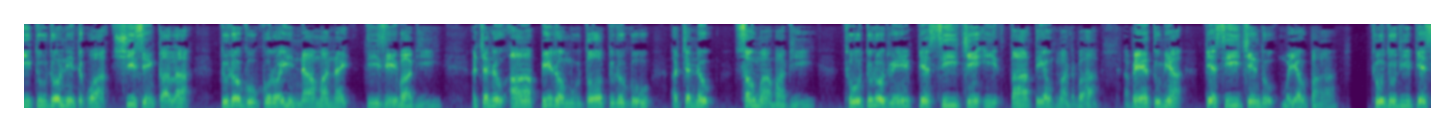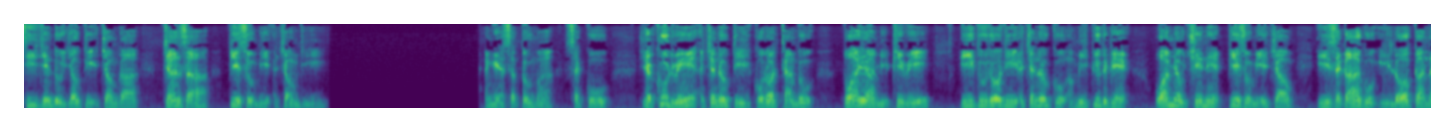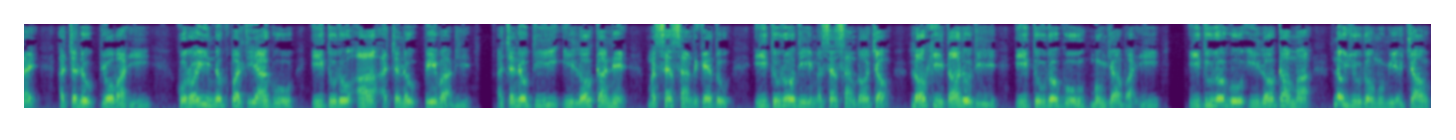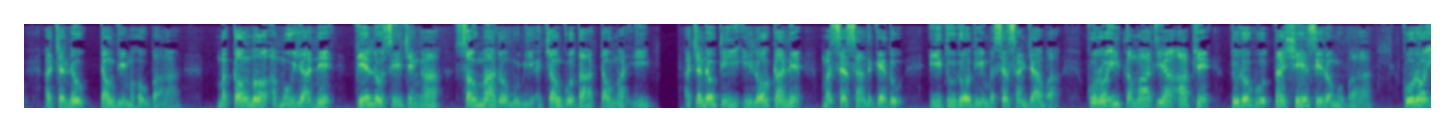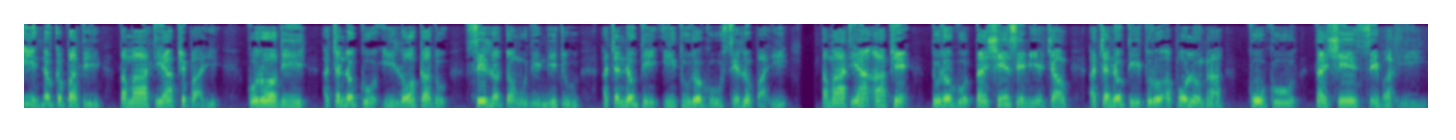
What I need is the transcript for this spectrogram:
ဤသူတို့နှင့်တကွ ရှိစဉ်ကာလ၊သူတို့ကို ကိုယ်တော်၏နာမ၌ တည်စေပါပြီ။အကျွန်ုပ်အား ပေးတော်မူသော သူတို့ကို အကျွန်ုပ်စောင့်မပါပြီ။ထိုသူတို့တွင် ပျက်စီးခြင်း၏သားတယောက်မှတပါး အဘယ်သူမျှ ပျက်စီးခြင်းသို့ မရောက်ပါ။ထိုသူသည် ပျက်စီးခြင်းသို့ ရောက်သည်အကြောင်းကား၊ကျမ်းစာပြည့်စုံမည်အကြောင်းတည်း။ယခုတွင် အကျွန်ုပ်သည် ကိုယ်တော်ထံသို့ သွားရမည်ဖြစ်၍၊ဤသူတို့သည် အကျွန်ုပ်ကို အမှီပြုသဖြင့် ဝမ်းမြောက်ခြင်းနှင့် ပြည့်စုံမည်အကြောင်း၊ဤစကားကို ဤလောက၌အကျွန်ုပ်ပြောပါ၏။ကိုယ်တော်၏နှုတ်ကပတ်တရားကို ဤသူတို့အား အကျွန်ုပ်ပေးပါပြီ။အကျွန်ုပ်သည် ဤလောကနှင့် မဆက်ဆံသကဲ့သို့၊ဤသူတို့သည် မဆက်ဆံသောကြောင့်၊လောကီသားတို့သည် ဤသူတို့ကို မုန်းကြပါ၏။ဤသူတို့ကို ဤလောကမှ နှုတ်ယူတော်မူမည်အကြောင်း အကျွန်ုပ်တောင်းသည် မဟုတ်ပါ။မကောင်းသောအမှုအရာနှင့် ကင်းလွတ်စေခြင်းငှါ စောင့်မတော်မူမည်အကြောင်းကိုသာ တောင်းပါ၏။အကျွန်ုပ်သည် ဤလောကနှင့် မဆက်ဆံသကဲ့သို့ ဤသူတို့သည် မဆက်ဆံကြပါ။ကိုယ်တော်၏သမ္မာတရားအားဖြင့် သူတို့ကို သန့်ရှင်းစေတော်မူပါ။ကိုယ်တော်၏နှုတ်ကပတ်သည် သမ္မာတရားဖြစ်ပါ၏။ကိုယ်တော်သည် အကျွန်ုပ်ကို ဤလောကသို့ စေလွှတ်တော်မူသည်နည်းတူ၊အကျွန်ုပ်သည် ဤသူတို့ကို စေလွှတ်ပါ၏။သမ္မာတရားအားဖြင့် သူတို့ကို သန့်ရှင်းစေမည်အကြောင်း၊အကျွန်ုပ်သည် သူတို့အဘို့ အလိုငှါ ကိုယ်ကို သန့်ရှင်းစေပါ၏။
